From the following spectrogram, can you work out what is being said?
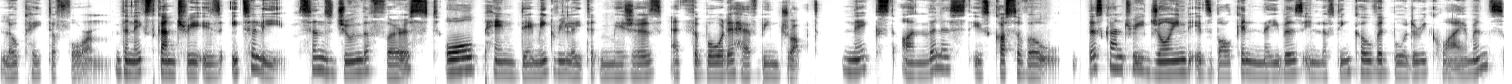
locator form. The next country is Italy. Since June the 1st, all pandemic related measures at the border have been dropped. Next on the list is Kosovo. This country joined its Balkan neighbors in lifting COVID border requirements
